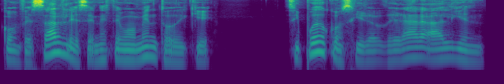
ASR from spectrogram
confesarles en este momento de que si puedo considerar a alguien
